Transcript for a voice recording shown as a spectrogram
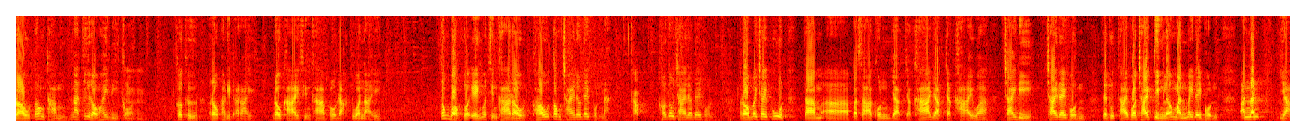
เราต้องทำหน้าที่เราให้ดีก่อน อืม ก็คือเราผลิตอะไร เราขายสินค้าโปรดักต์ตัวไหน ต้องบอกตัวเองว่าสินค้าเราเขาต้องใช้แล้วได้ผลนะ ครับ เขาต้องใช้แล้วได้ผล เราไม่ใช่พูดตามอ่าภาษาคนอยากจะค้าอยากจะขายว่าใช้ดีใช้ได้ผล แต่สุดท้ายพอใช้จริงแล้วมันไม่ได้ผล อันนั้นอย่า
